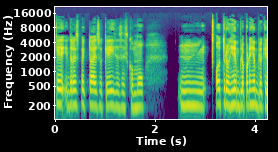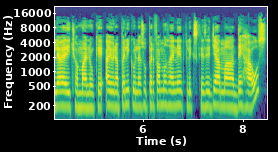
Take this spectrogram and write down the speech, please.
que respecto a eso que dices, es como mm, otro ejemplo, por ejemplo, que le había dicho a Manu, que hay una película súper famosa de Netflix que se llama The House.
